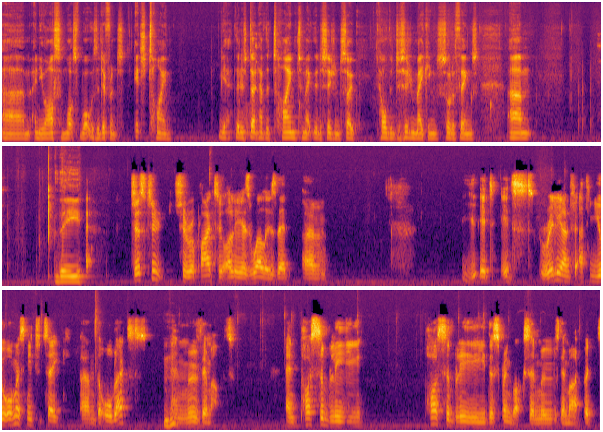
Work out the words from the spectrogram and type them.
um, and you ask them what's what was the difference, it's time. Yeah, they just don't have the time to make the decision. So hold the decision making sort of things. Um, the just to, to reply to Ollie as well is that um, you, it it's really unfair. I think you almost need to take um, the All Blacks Mhm. and move them out, and possibly possibly the Springboks and move them out, but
